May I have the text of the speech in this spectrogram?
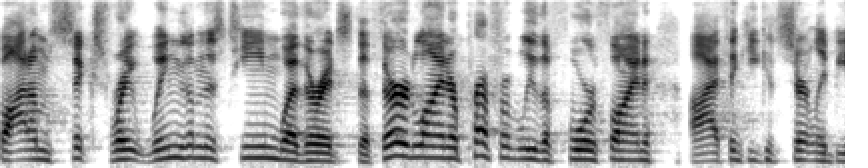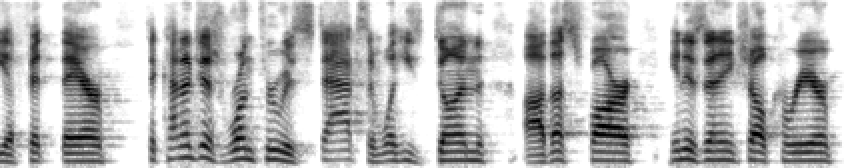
bottom six right wings on this team, whether it's the third line or preferably the fourth line. Uh, I think he could certainly be a fit there to kind of just run through his stats and what he's done uh, thus far in his NHL career.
